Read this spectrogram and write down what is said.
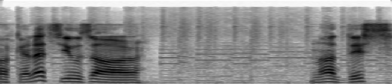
Okay, let's use our... Not this.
